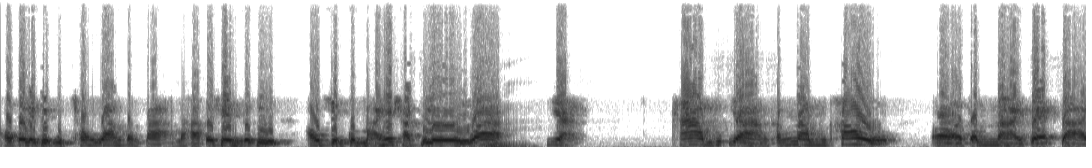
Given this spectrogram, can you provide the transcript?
เขาก็เลยไปอุดช่องว่างต่าง ๆ นะคะ ก็เช่นก็คือเอาเขียนกฎหมายให้ชัดไปเลยว่าอืมเนี่ย ห้ามทุกอย่างทั้งนำเข้าเอ่อจำหน่ายแจกจ่าย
